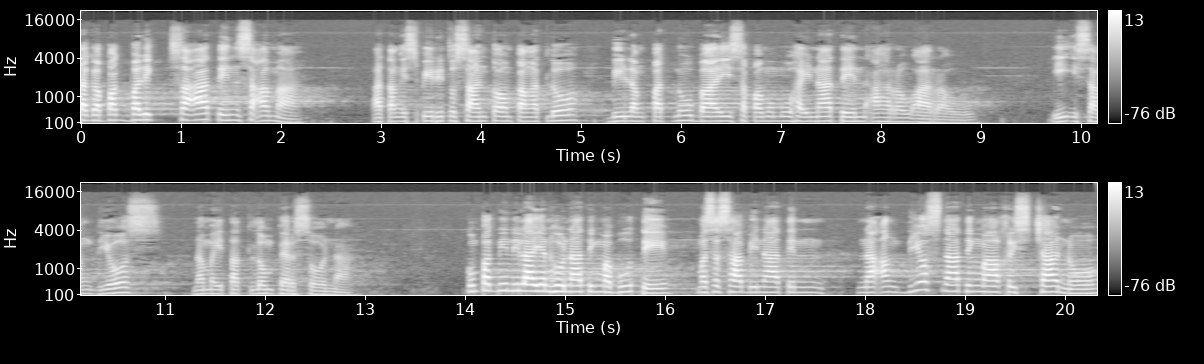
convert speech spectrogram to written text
tagapagbalik sa atin sa Ama. At ang Espiritu Santo ang pangatlo bilang patnubay sa pamumuhay natin araw-araw. Iisang Diyos na may tatlong persona. Kung pagninilayan ho nating mabuti, masasabi natin na ang Diyos nating mga Kristiyano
